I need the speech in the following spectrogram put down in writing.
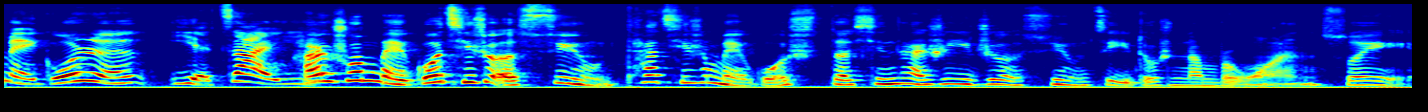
美国人也在意，还是说美国其实 assume 他其实美国的心态是一直 assume 自己都是 number one，所以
